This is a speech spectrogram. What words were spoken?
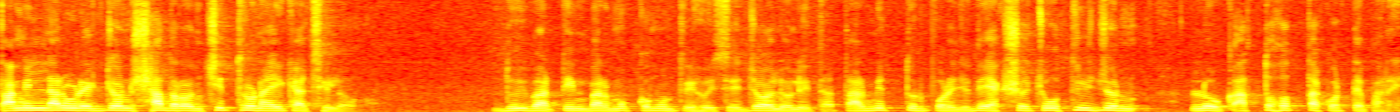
তামিলনাড়ুর একজন সাধারণ চিত্রনায়িকা ছিল। দুইবার, তিনবার মুখ্যমন্ত্রী হয়েছে জয়ললিতা। তার মৃত্যুর পরে যদি একশো চৌত্রিশ জন লোক আত্মহত্যা করতে পারে।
